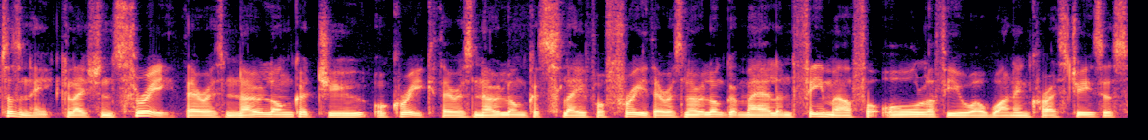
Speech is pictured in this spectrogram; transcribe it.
doesn't he? Galatians 3 There is no longer Jew or Greek, there is no longer slave or free, there is no longer male and female, for all of you are one in Christ Jesus.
